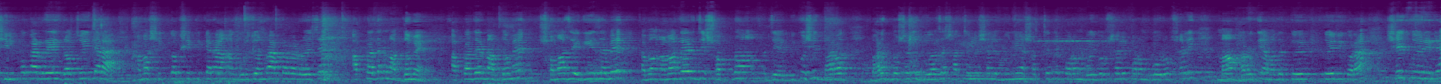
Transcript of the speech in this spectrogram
শিল্পকার, রচয়িতারা, আমার শিক্ষক, শিক্ষিকারা, গুরুজনরা আপনারা রয়েছেন আপনাদের মাধ্যমে। আপনাদের মাধ্যমে সমাজ এগিয়ে যাবে এবং আমাদের যে স্বপ্ন, যে বিকশিত ভারত, ভারতবর্ষকে দু হাজার সাতচল্লিশ সালে দুনিয়ার সবচেয়ে পরম বৈভবশালী, পরম গৌরবশালী মা ভারতী আমাদের তৈরি তৈরি করা, সেই তৈরিটা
